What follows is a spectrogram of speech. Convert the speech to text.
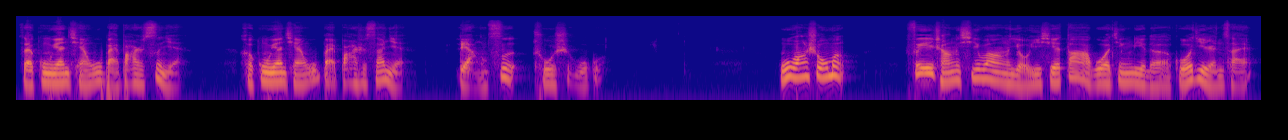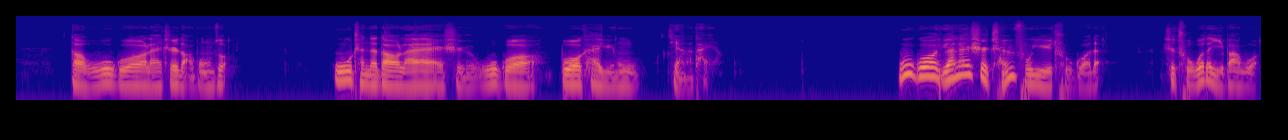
在公元前五百八十四年和公元前五百八十三年两次出使吴国。吴王寿梦。非常希望有一些大国经历的国际人才到吴国来指导工作。乌臣的到来使吴国拨开云雾见了太阳。吴国原来是臣服于楚国的，是楚国的尾巴国。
